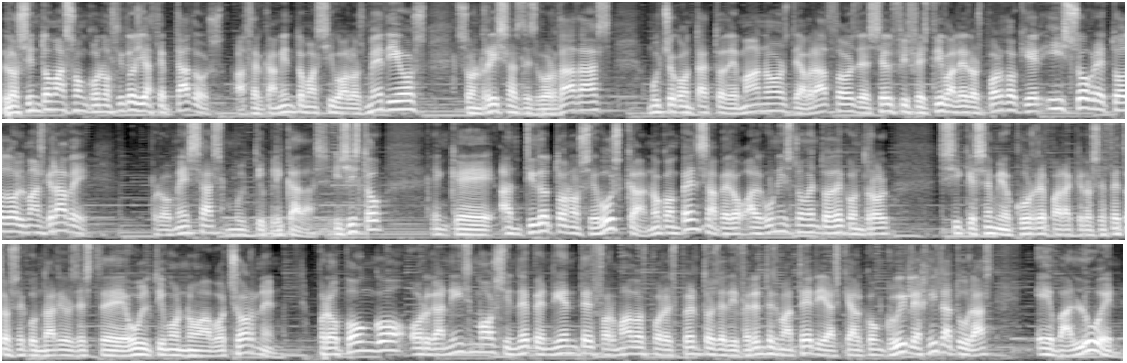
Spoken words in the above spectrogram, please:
Los síntomas son conocidos y aceptados. Acercamiento masivo a los medios, sonrisas desbordadas, mucho contacto de manos, de abrazos, de selfies festivaleros por doquier y, sobre todo, el más grave, promesas multiplicadas. Insisto en que antídoto no se busca, no compensa, pero algún instrumento de control sí que se me ocurre para que los efectos secundarios de este último no abochornen. Propongo organismos independientes formados por expertos de diferentes materias que al concluir legislaturas evalúen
